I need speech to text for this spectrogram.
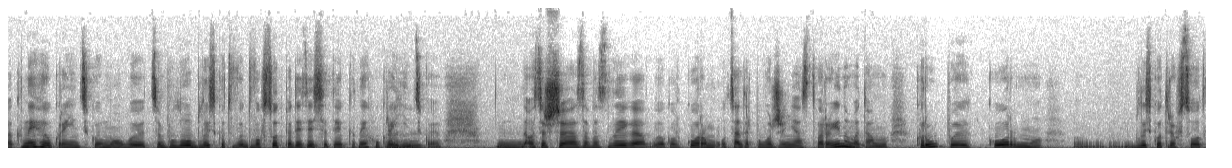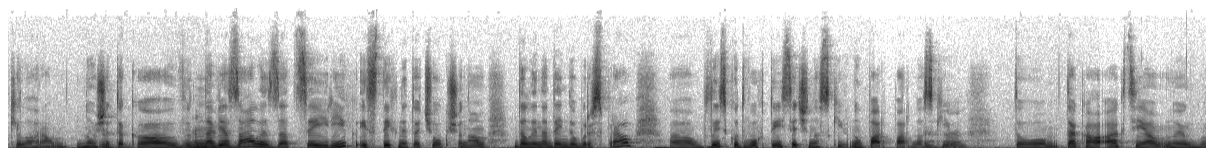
е, книги українською мовою. Це було близько 250 книг українською. Оце ж завезли е, корм у центр поводження з тваринами, там крупи, корм близько 300 кілограм. Ну, що так е, нав'язали за цей рік із тих ниточок, що нам дали на День добрих справ, е, близько двох тисяч носків, ну пар, пар носків. То така акція ну, якби,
